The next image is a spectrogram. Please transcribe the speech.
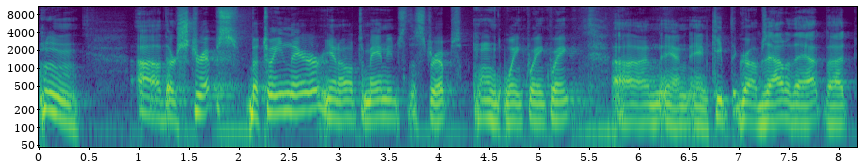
uh, their strips between there, you know, to manage the strips, wink, wink, wink, uh, and, and keep the grubs out of that. But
